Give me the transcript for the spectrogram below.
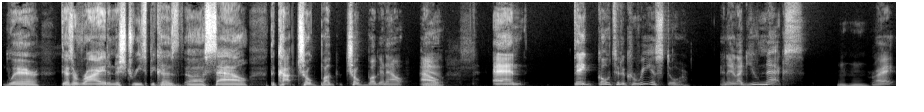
where there's a riot in the streets because uh, Sal, the cop, choke bug choke bugging out out, and they go to the Korean store and they're like, "You next," right?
